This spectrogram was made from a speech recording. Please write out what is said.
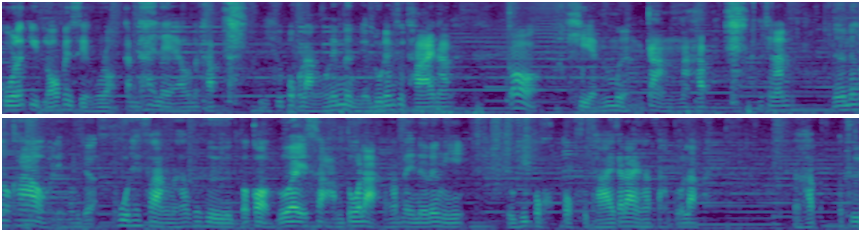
กลัวและกรีดร้องเป็นเสียงหัวเราะกันได้แล้วนะครับนี่คือปกหลังเล่มหนึ่งเดี๋ยวดูเล่มสุดท้ายนะก็เขียนเหมือนกันนะครับ เพราะฉะนั้น เนื้อเรื่องคร่าวๆเดี๋ยวผมจะพูดให้ฟังนะครับ ก็คือประกอบด้วย 3 ตัวหลักนะครับในเนื้อเรื่องนี้ดูที่ปกปกสุดท้ายก็ได้นะครับสามตัวหลักนะครับ ก็คือ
